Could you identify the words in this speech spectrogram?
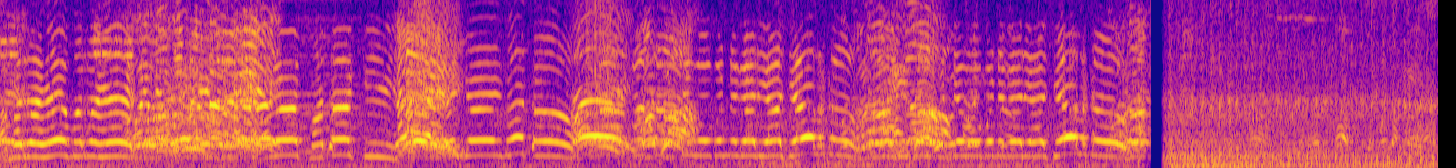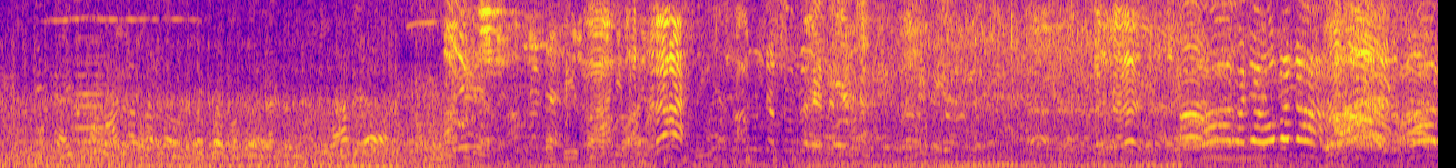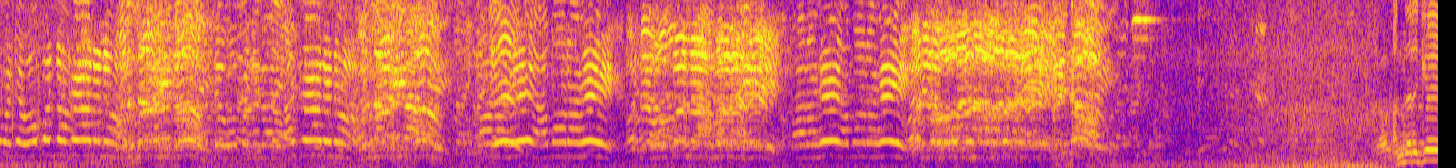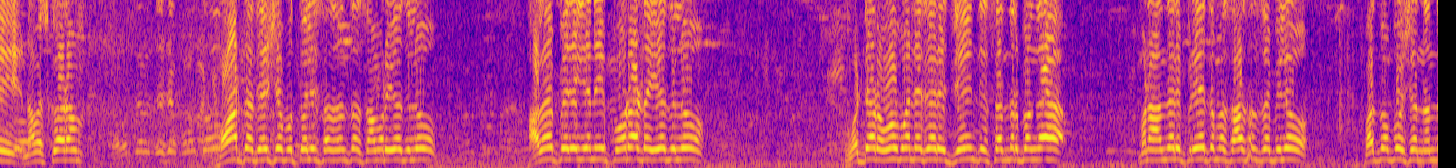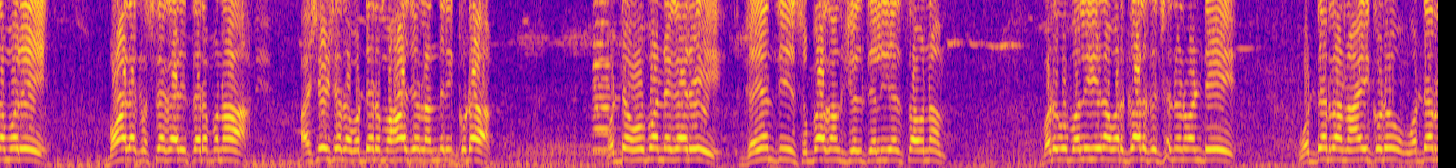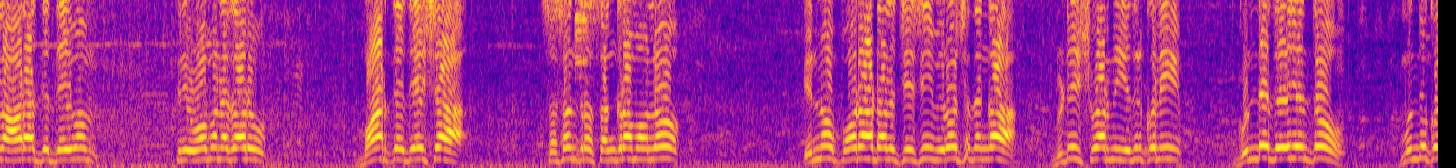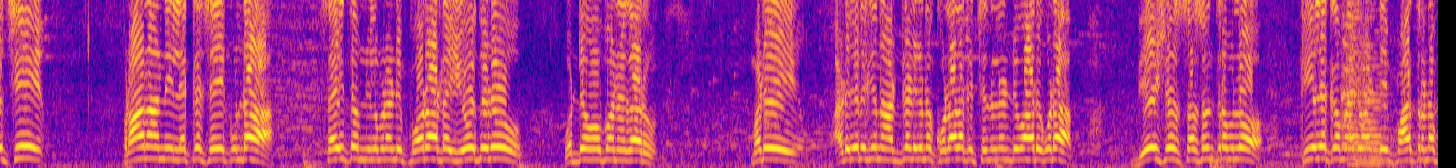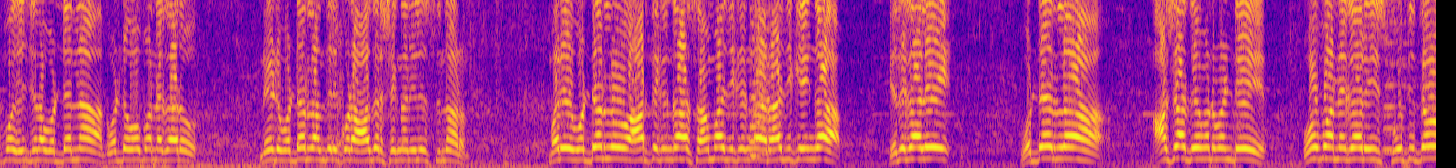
अमर रहे अमर रहे। भारत माता की। Հայաստանը վերադարձ అందరికీ నమస్కారం. భారతదేశపు తొలి స్వతంత్ర సమర యోధులు అలా పెరిగని పోరాట యోధులు వడ్డర్ ఓబన్న గారి జయంతి సందర్భంగా మన అందరి ప్రియతమ శాసనసభ్యులు పద్మభూషణ్ నందమూరి బాలకృష్ణ గారి తరపున అశేషర ఒడ్డర మహాజనులందరికీ కూడా వడ్డ ఓబన్న గారి జయంతి శుభాకాంక్షలు తెలియజేస్తా ఉన్నాం. బడుగు బలహీన వర్గాలకు చెందినటువంటి ఒడ్డర్ల నాయకుడు ఒడ్డర్ల ఆరాధ్య దైవం శ్రీ ఓమన గారు భారతదేశ స్వతంత్ర సంగ్రామంలో ఎన్నో పోరాటాలు చేసి విరోచితంగా బ్రిటిష్ వారిని ఎదుర్కొని గుండె ధైర్యంతో ముందుకొచ్చి ప్రాణాన్ని లెక్క చేయకుండా సైతం నిలబడని పోరాట యోధుడు ఒడ్డ ఓబన్న గారు. మరి అడుగడిగిన అడ్డడిగిన కులాలకు చెందినటువంటి వారు కూడా దేశ స్వతంత్రంలో కీలకమైనటువంటి పాత్రను పోషించిన వడ్డన్న వడ్డ ఓపన్న గారు నేడు వడ్డర్లందరికీ కూడా ఆదర్శంగా నిలుస్తున్నారు. మరి వడ్డర్లు ఆర్థికంగా సామాజికంగా రాజకీయంగా ఎదగాలి. వడ్డర్ల ఆశాదేమైనటువంటి ఓపన్న గారి స్ఫూర్తితో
